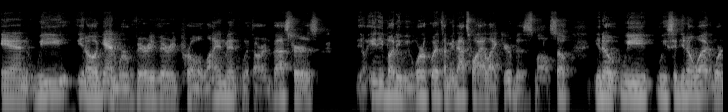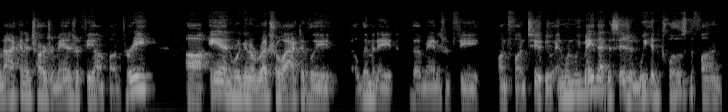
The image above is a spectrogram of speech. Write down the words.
And we, you know, again, we're very, very pro alignment with our investors. You know, anybody we work with. I mean, that's why I like your business model. So, you know, we we said, you know what, we're not going to charge a management fee on Fund Three, uh, and we're going to retroactively eliminate the management fee on fund two. And when we made that decision, we had closed the fund.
